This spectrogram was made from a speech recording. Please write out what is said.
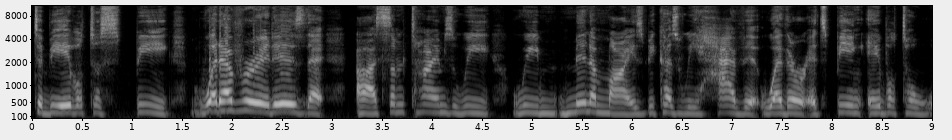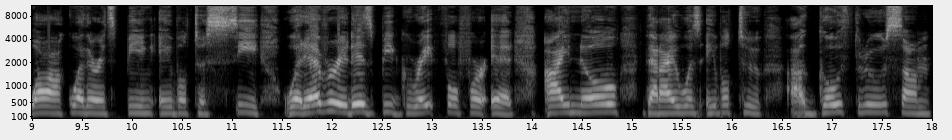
to be able to speak, whatever it is that uh, sometimes we we minimize because we have it. Whether it's being able to walk, whether it's being able to see, whatever it is, be grateful for it. I know that I was able to uh, go through some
